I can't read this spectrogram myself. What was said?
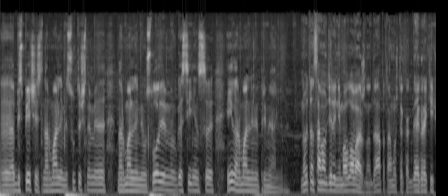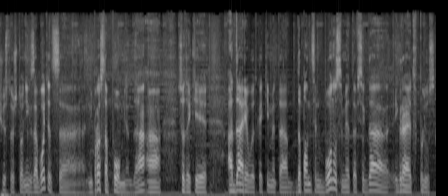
э, обеспечить нормальными суточными, нормальными условиями в гостинице и нормальными премиальными. Но это на самом деле немаловажно, да, потому что когда игроки чувствуют, что о них заботятся, не просто помнят, да, а все-таки одаривают какими-то дополнительными бонусами, это всегда играет в плюс.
